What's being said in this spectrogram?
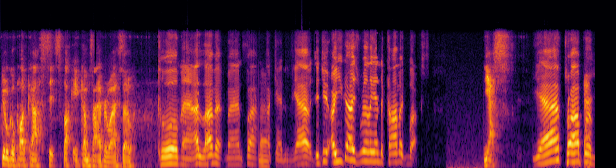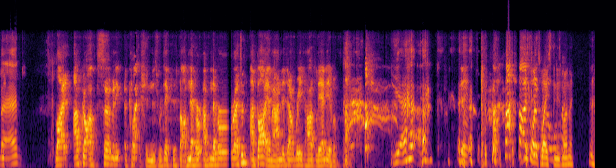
Google Podcasts, it's fuck, it comes out everywhere. So Cool, man. I love it, man. Fucking yeah. Did you? Are you guys really into comic books? yes, Yeah, proper, Yeah. man. Like I've got a, so many a collection is ridiculous, but I've never I've never read them. I buy them and I don't read hardly any of them. Yeah. Just likes wasting his money.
